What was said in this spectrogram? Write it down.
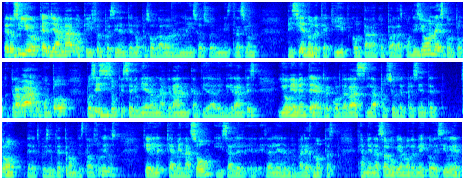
Pero sí, yo creo que el llamado que hizo el presidente López Obrador en un inicio de su administración, diciéndole que aquí contaban con todas las condiciones, con todo trabajo, con todo, pues eso hizo que se viniera una gran cantidad de migrantes. Y obviamente recordarás la posición del presidente Trump, del expresidente Trump de Estados Unidos, que, que amenazó, y sale, sale en varias notas, que amenazó al gobierno de México de decir, oye,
